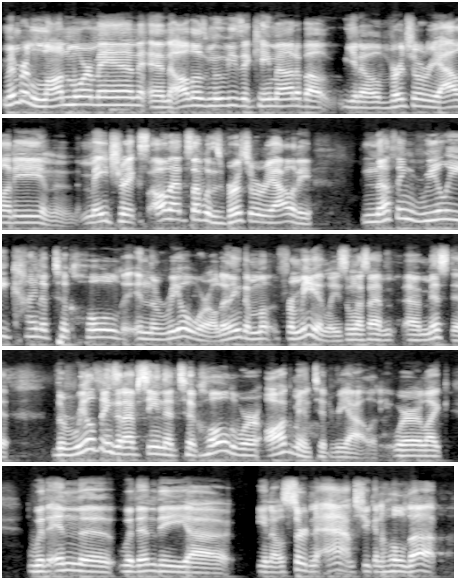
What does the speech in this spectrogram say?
remember Lawnmower Man and all those movies that came out about you know virtual reality and Matrix, all that stuff with virtual reality. Nothing really kind of took hold in the real world. I think the for me at least, unless I've, I've missed it, the real things that I've seen that took hold were augmented reality, where like within the within the uh, you know certain apps you can hold up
